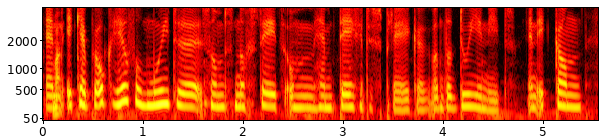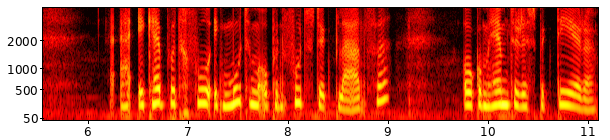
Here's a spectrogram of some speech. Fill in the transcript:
En ik heb ook heel veel moeite soms nog steeds om hem tegen te spreken, want dat doe je niet. En ik kan, eh, ik heb het gevoel, ik moet hem op een voetstuk plaatsen, ook om hem te respecteren.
